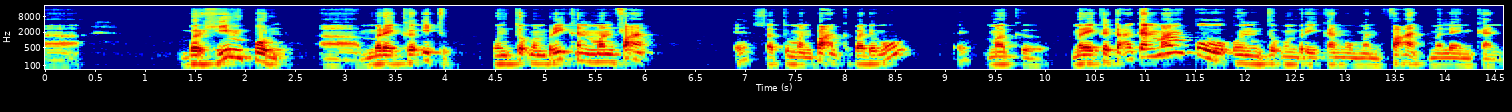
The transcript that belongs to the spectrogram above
uh, berhimpun uh, mereka itu untuk memberikan manfaat eh, satu manfaat kepadamu eh, maka mereka tak akan mampu untuk memberikanmu manfaat melainkan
